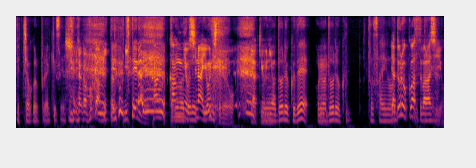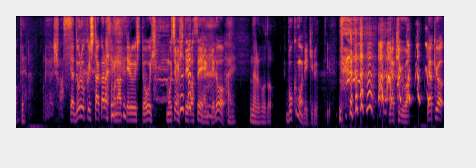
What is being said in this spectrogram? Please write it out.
めっちゃ怒るプロ野球選手。いや僕は見て 見てないよ。関 関与しないようにしてるよ野球に。は努力で俺は努力と才能。いや努力は素晴らしいよ。みたいな。お願いします。いや努力したからそうなってる人をひもちろん否定はせえへんけどはい。なるほど。僕もできるっていう。野球は。野球は。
